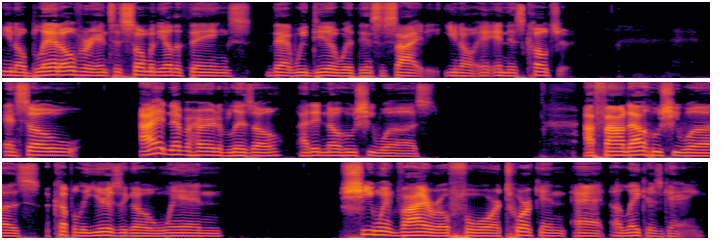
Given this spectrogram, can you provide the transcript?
you know bled over into so many other things that we deal with in society you know in, in this culture and so I had never heard of Lizzo. I didn't know who she was. I found out who she was a couple of years ago when she went viral for twerking at a Lakers game.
